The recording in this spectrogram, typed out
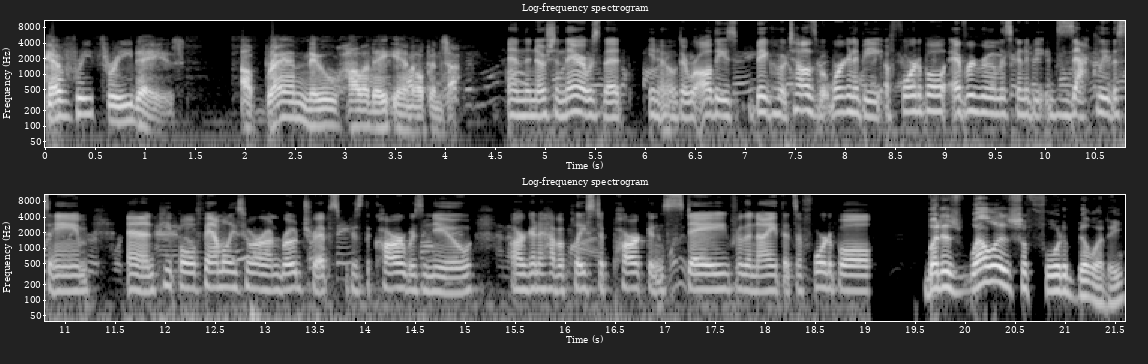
Every three days, a brand new Holiday Inn opens up. And the notion there was that, you know, there were all these big hotels, but we're going to be affordable. Every room is going to be exactly the same. And people, families who are on road trips because the car was new, are going to have a place to park and stay for the night that's affordable. But as well as affordability,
